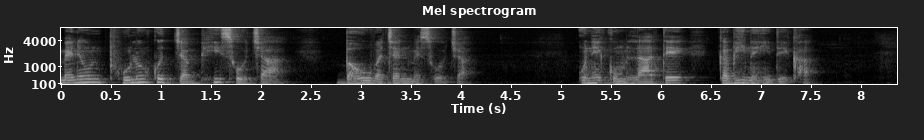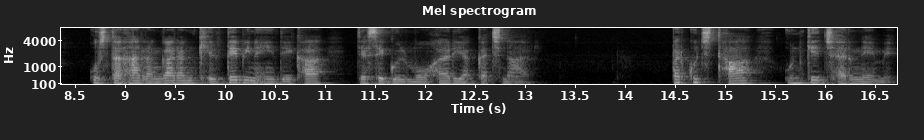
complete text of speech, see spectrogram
मैंने उन फूलों को जब भी सोचा, बहुवचन में सोचा, उन्हें कुम्हलाते कभी नहीं देखा। उस तरह रंगारंग खिलते भी नहीं देखा, जैसे गुलमोहर या कचनार। पर कुछ था उनके झरने में,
